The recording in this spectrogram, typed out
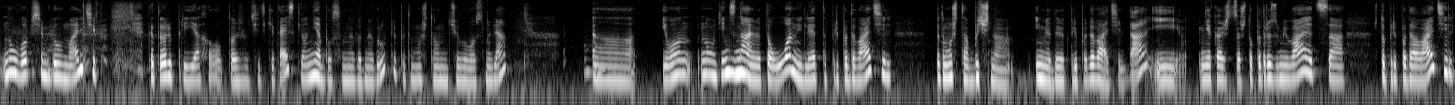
Ну, в общем, был мальчик, который приехал тоже учить китайский. Он не был со мной в одной группе, потому что он учил его с нуля. А, и он, ну, я не знаю, это он или это преподаватель, потому что обычно имя дает преподаватель, да, и мне кажется, что подразумевается, что преподаватель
